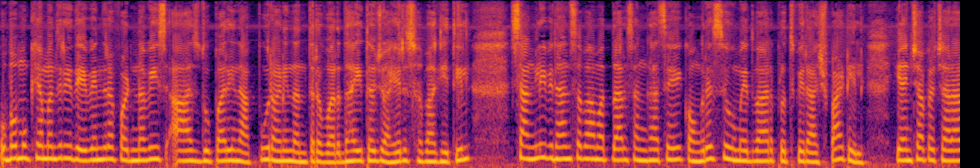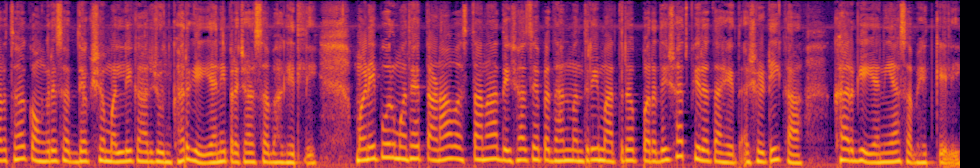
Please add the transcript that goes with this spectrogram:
उपमुख्यमंत्री देवेंद्र फडणवीस आज दुपारी नागपूर आणि नंतर वर्धा इथं जाहीर सभा घेतील. सांगली विधानसभा मतदारसंघाचे काँग्रेसचे उमेदवार पृथ्वीराज पाटील यांच्या प्रचारार्थ काँग्रेस अध्यक्ष मल्लिकार्जुन खरगे यांनी प्रचारसभा घेतली. मणिपूरमध्ये तणाव असताना देशाचे प्रधानमंत्री मात्र परदेशात फिरत आहेत अशी टीका खरगे यांनी या सभेत केली.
